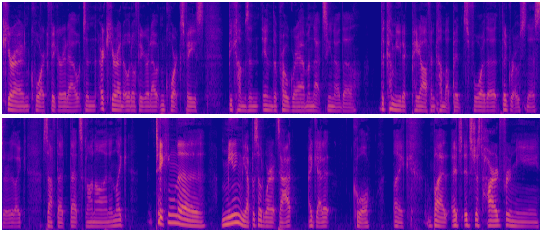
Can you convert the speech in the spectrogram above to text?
Kira and Quark figure it out and or Kira and Odo figure it out and Quark's face becomes in in the program and that's you know the the comedic payoff and comeuppance for the the grossness or like stuff that that's gone on. And like taking the meaning the episode where it's at I get it. Cool. Like but it's it's just hard for me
